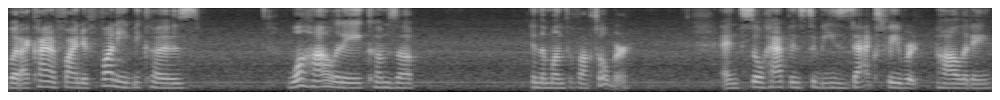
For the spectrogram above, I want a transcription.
But I kind of find it funny because what holiday comes up in the month of October? and so happens to be Zach's favorite holiday.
